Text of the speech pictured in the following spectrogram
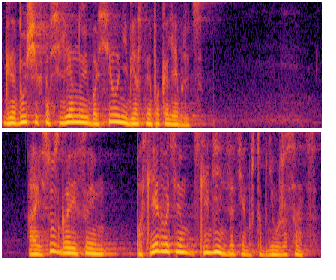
грядущих на вселенную, ибо силы небесные поколеблются. А Иисус говорит своим последователям следить за тем, чтобы не ужасаться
